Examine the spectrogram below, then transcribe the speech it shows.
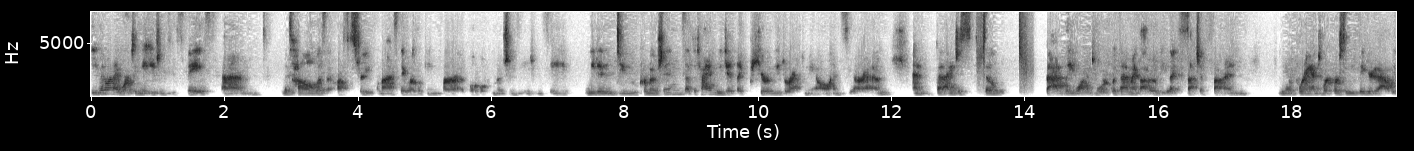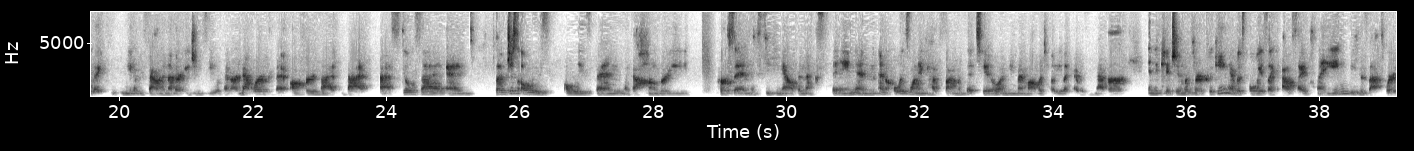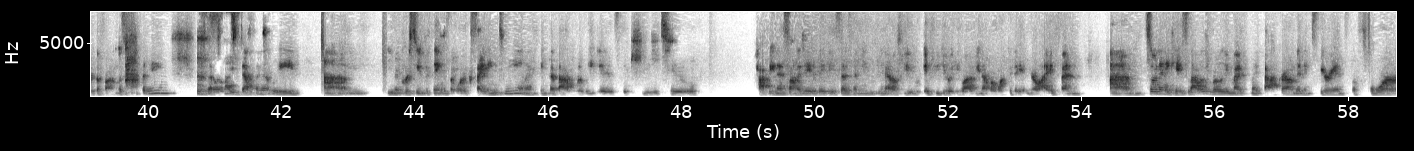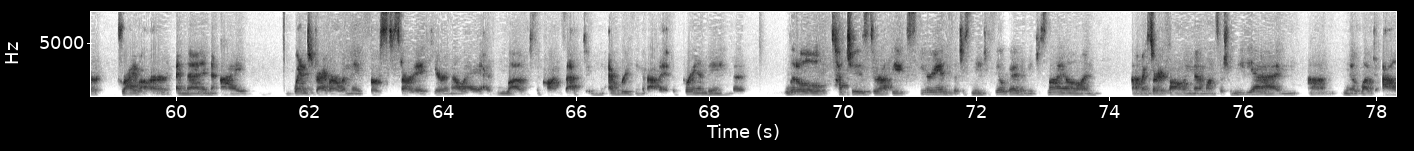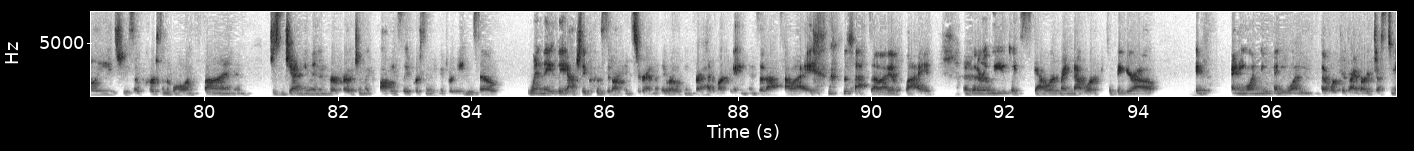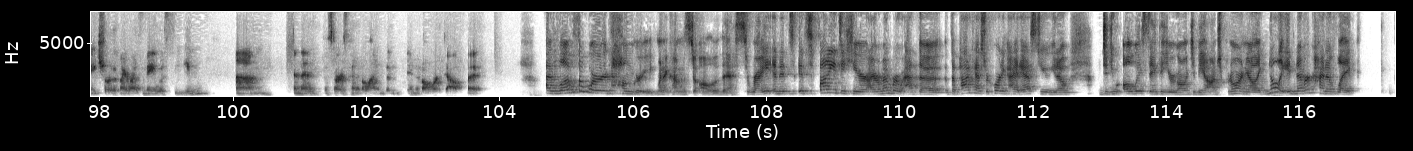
even when I worked in the agency space, um, Mattel was across the street from us. They were looking for a global promotions agency. We didn't do promotions at the time. We did like purely direct mail and CRM. And but I just so badly wanted to work with them. I thought it would be like such a fun, you know, brand to work for. So we figured it out. We like, you know, we found another agency within our network that offered that that uh, skill set. And so I've just always always been like a hungry person, like seeking out the next thing and and always wanting to have fun with it too. I mean, my mom would tell you like I was never in the kitchen with her cooking. I was always like outside playing because that's where the fun was happening. So I definitely um, you know, pursued the things that were exciting to me. And I think that that really is the key to happiness on a day-to-day basis. I mean, you know, if you if you do what you love, you never work a day in your life. And um, so in any case, so that was really my my background and experience before Drybar. And then I went to Drybar when they first started here in LA. I loved the concept and everything about it, the branding, the little touches throughout the experience that just made you feel good and made you smile. And um, I started following them on social media and, um, you know, loved Ali. She was so personable and fun and just genuine in her approach and like obviously pursuing a dream. So when they, they actually posted on Instagram that they were looking for a head of marketing. And so that's how I, that's how I applied. I literally like scoured my network to figure out if anyone knew anyone that worked at Drybar just to make sure that my resume was seen. Um, and then the stars kind of aligned and, and it all worked out. But I love the word hungry when it comes to all of this, right? And it's it's funny to hear. I remember at the the podcast recording, I had asked you, you know, did you always think that you were going to be an entrepreneur? And you're like, no, like it never kind of like.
